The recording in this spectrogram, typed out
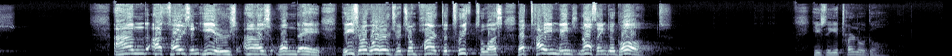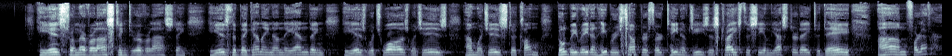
and a thousand years as one day. These are words which impart the truth to us that time means nothing to God. He's the eternal God. He is from everlasting to everlasting. He is the beginning and the ending. He is which was, which is, and which is to come. Don't be reading Hebrews chapter 13 of Jesus Christ to see him yesterday, today, and forever.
